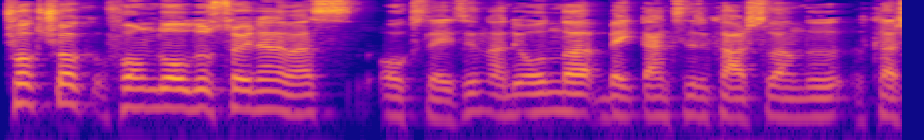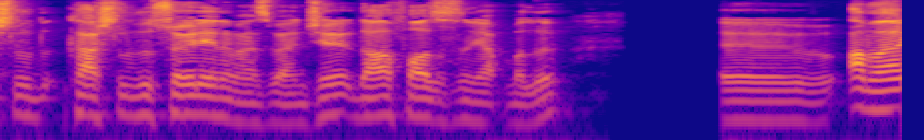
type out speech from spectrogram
Çok çok formda olduğu söylenemez Oxlade'in. Hani onun da beklentileri karşılandığı, karşıladığı, karşıladığı söylenemez bence. Daha fazlasını yapmalı. Ee, ama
